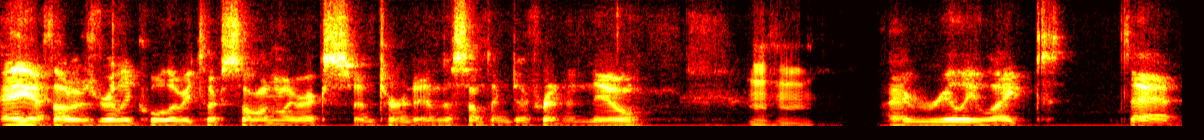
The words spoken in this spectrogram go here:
A, I thought it was really cool that we took song lyrics and turned it into something different and new. Mm-hmm. I really liked that.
